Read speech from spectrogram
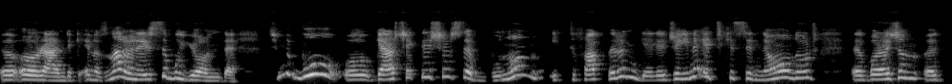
e, öğrendik. En azından önerisi bu yönde. Şimdi bu e, gerçekleşirse bunun ittifakların geleceğine etkisi ne olur? E, barajın e,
